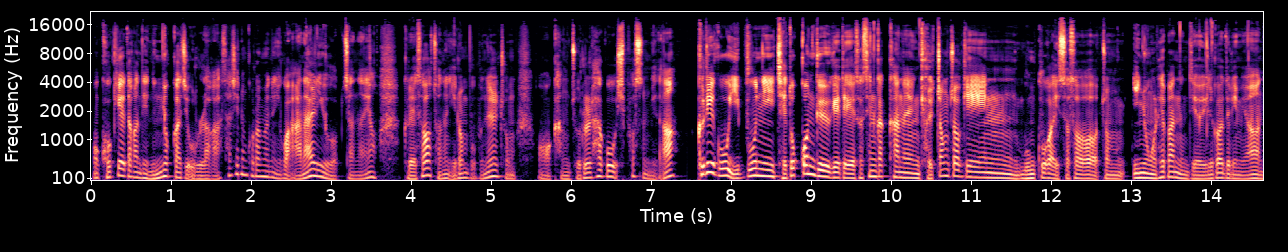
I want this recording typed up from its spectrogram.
어, 거기에다가 내 능력까지 올라가. 사실은 그러면 이거 안 할 이유 없잖아요. 그래서 저는 이런 부분을 좀 어, 강조를 하고 싶었습니다. 그리고 이분이 제도권 교육에 대해서 생각하는 결정적인 문구가 있어서 좀 인용을 해봤는데요. 읽어드리면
